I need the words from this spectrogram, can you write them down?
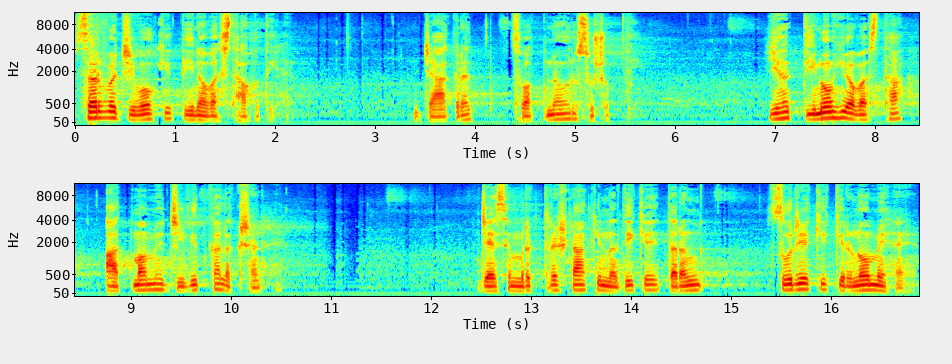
सर्व जीवों की तीन अवस्था होती है, जागृत, स्वप्न और सुषुप्ति। यह तीनों ही अवस्था आत्मा में जीवित का लक्षण है। जैसे मृत तृष्णा की नदी के तरंग सूर्य की किरणों में है,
